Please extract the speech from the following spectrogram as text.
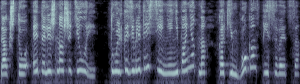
Так что это лишь наши теории, Только землетрясение непонятно, каким боком вписывается.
